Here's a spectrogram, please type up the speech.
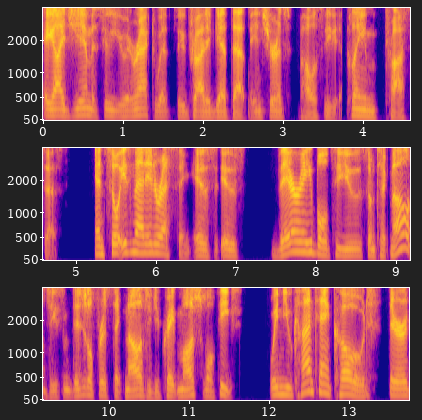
AI Jim is who you interact with to try to get that insurance policy claim processed. And so isn't that interesting? Is, is they're able to use some technology, some digital first technology to create multiple peaks. When you content code their,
